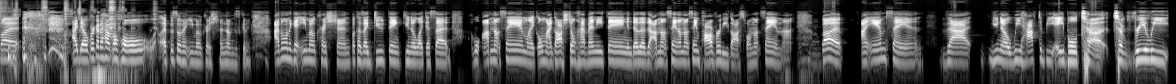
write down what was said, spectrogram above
but I know we're gonna have a whole episode on emo Christian. No, I'm just kidding. I don't want to get emo Christian because I do think, you know, like I said, well, I'm not saying like, oh my gosh, don't have anything and da da da. I'm not saying I'm not saying poverty gospel. I'm not saying that. Mm-hmm. But I am saying that you know we have to be able to to really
